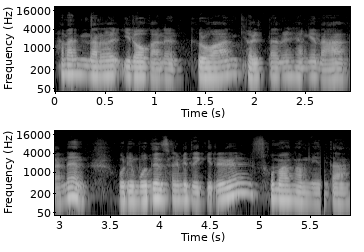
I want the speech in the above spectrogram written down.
하나님 나라를 이뤄가는 그러한 결단을 향해 나아가는 우리 모든 삶이 되기를 소망합니다.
